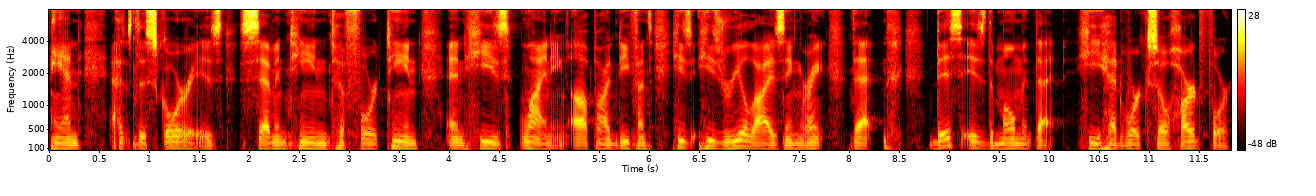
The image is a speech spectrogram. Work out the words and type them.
And as the score is 17 to 14 and he's lining up on defense, he's he's realizing, right, that this is the moment that he had worked so hard for.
